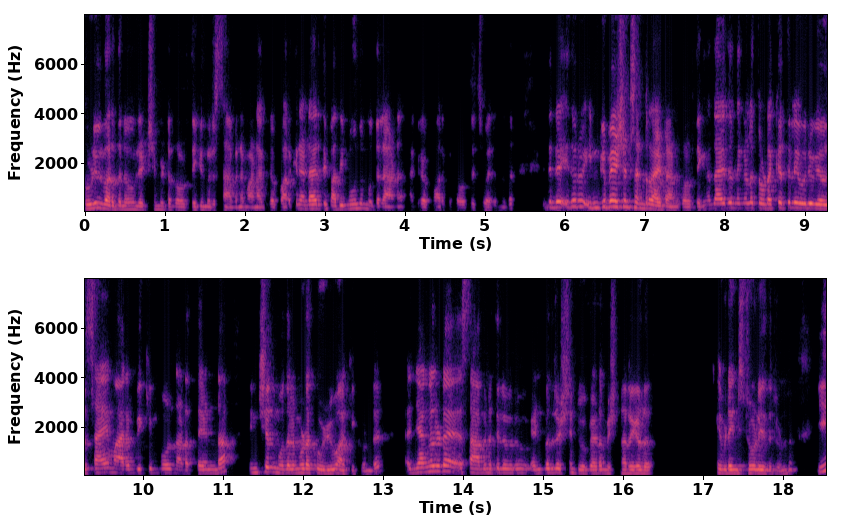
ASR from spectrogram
തൊഴിൽ വർധനവും ലക്ഷ്യമിട്ട് പ്രവർത്തിക്കുന്ന ഒരു സ്ഥാപനമാണ് അഗ്രോ പാർക്ക്. രണ്ടായിരത്തി പതിമൂന്ന് മുതലാണ് അഗ്രോ പാർക്ക് പ്രവർത്തിച്ചു വരുന്നത്. ഇതിന്റെ ഇതൊരു ഇൻക്യുബേഷൻ സെന്റർ ആയിട്ടാണ് പ്രവർത്തിക്കുന്നത്. അതായത് നിങ്ങൾ തുടക്കത്തിലെ ഒരു വ്യവസായം ആരംഭിക്കുമ്പോൾ നടത്തേണ്ട ഇൻഷ്യൽ മുതൽ മുടക്ക് ഒഴിവാക്കിക്കൊണ്ട് ഞങ്ങളുടെ സ്ഥാപനത്തിൽ ഒരു എൺപത് ലക്ഷം രൂപയുടെ മിഷനറികൾ ഇവിടെ ഇൻസ്റ്റാൾ ചെയ്തിട്ടുണ്ട്. ഈ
